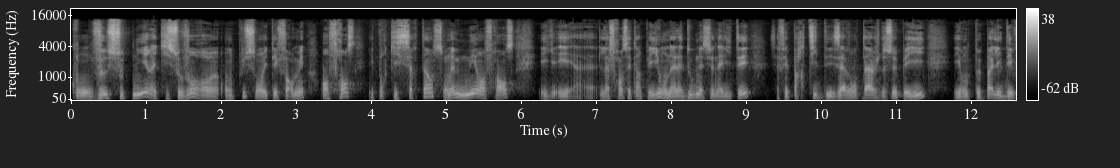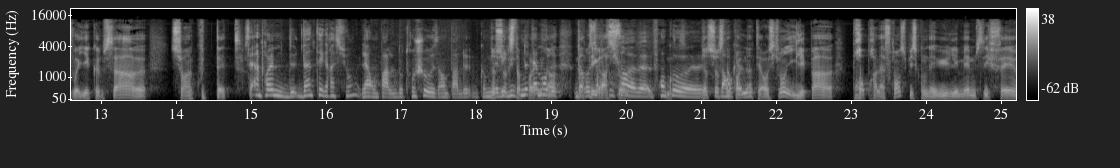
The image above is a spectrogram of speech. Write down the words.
qu'on veut soutenir et qui souvent en plus ont été formés en France et pour qui certains sont même nés en France. Et, euh, la France est un pays où on a la double nationalité, ça fait partie des avantages de ce pays et on ne peut pas les dévoyer comme ça sur un coup de tête. C'est un problème d'intégration. Là, on parle d'autre chose. Hein. On parle de, comme vous l'avez dit, notamment de, de franco. Bien sûr, c'est un problème d'intégration. Il n'est pas propre à la France puisqu'on a eu les mêmes effets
